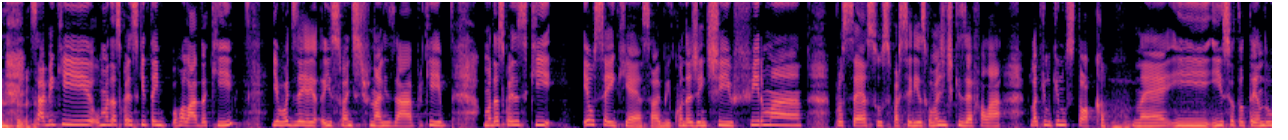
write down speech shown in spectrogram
Sabe que uma das coisas que tem rolado aqui, e eu vou dizer isso antes de finalizar, porque uma das coisas que eu sei que é, sabe? Quando a gente firma processos, parcerias, como a gente quiser falar, pelo aquilo que nos toca, né? E isso eu tô tendo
